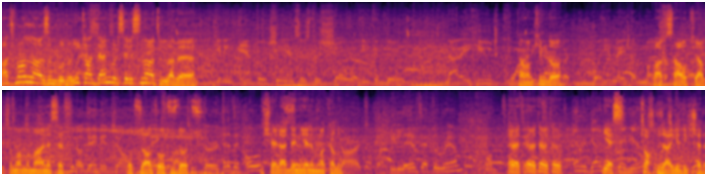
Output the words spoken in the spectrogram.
Atman lazım bunu. Utah Denver serisini hatırla be. Tamam, kimdi o? Box out yaptım ama maalesef. 36-34. Bir şeyler deneyelim bakalım. Evet, evet, evet, evet. Yes, çok güzel girdik içeri.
